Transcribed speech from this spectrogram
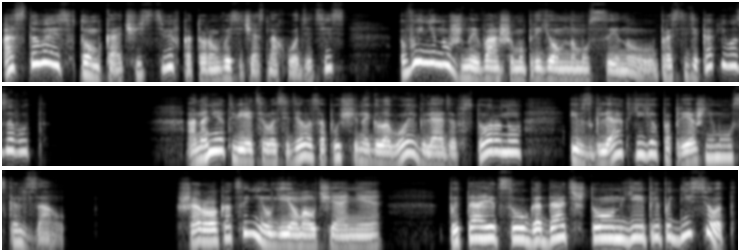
«Оставаясь в том качестве, в котором вы сейчас находитесь, вы не нужны вашему приемному сыну. Простите, как его зовут?» Она не ответила, сидела с опущенной головой, глядя в сторону, и взгляд ее по-прежнему ускользал. Шарок оценил ее молчание пытается угадать, что он ей преподнесет,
